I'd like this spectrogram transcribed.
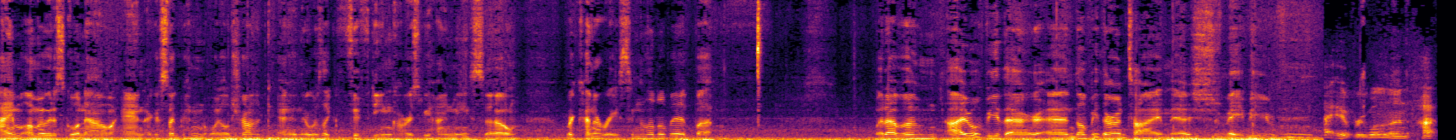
I'm on my way to school now, and I guess I got an oil truck, and there was like 15 cars behind me, so we're kind of racing a little bit, but whatever. I will be there, and I'll be there on time-ish, maybe. Hi, everyone. Hi.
